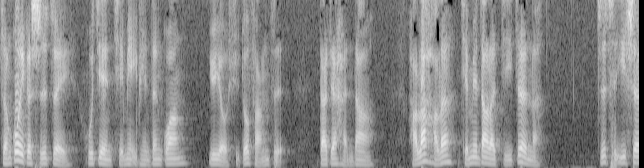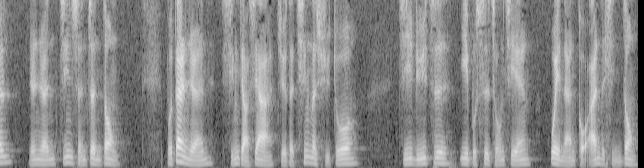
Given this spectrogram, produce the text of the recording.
转过一个石嘴，忽见前面一片灯光，约有许多房子。大家喊道：“好了好了，前面到了集镇了。”只此一声，人人精神震动，不但人行脚下觉得轻了许多，及驴子亦不似从前。畏难苟安的行动，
